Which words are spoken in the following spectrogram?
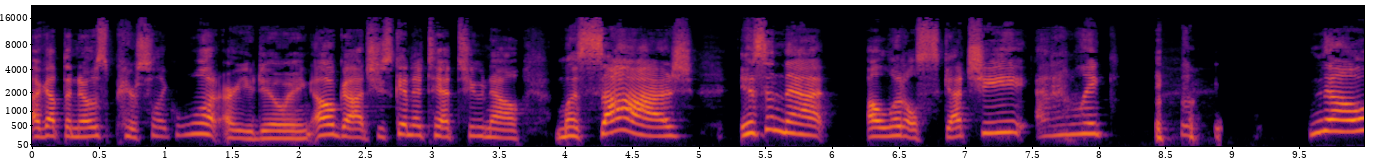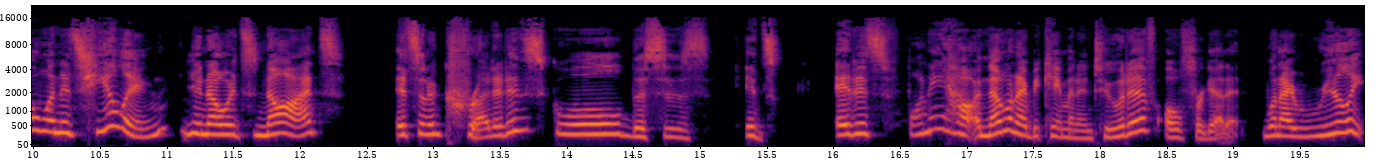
I got the nose pierced. Like, what are you doing? Oh God, she's getting a tattoo now. Massage. Isn't that a little sketchy? And I'm like, no, when it's healing, you know, it's not. It's an accredited school. This is, it's, it is funny how, and then when I became an intuitive, oh, forget it. When I really,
